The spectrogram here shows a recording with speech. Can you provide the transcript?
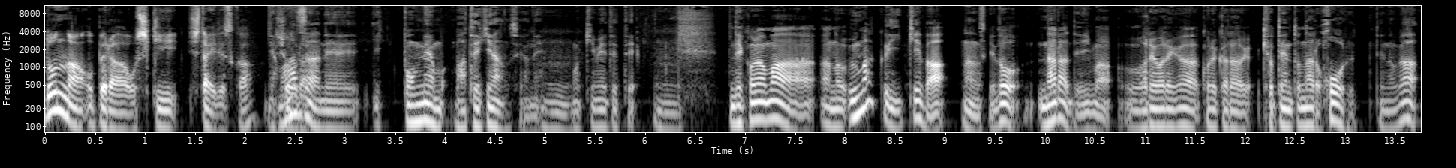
どんなオペラを指揮したいですか？まずはね、一本目は魔的なんですよね。うんもう決めてて。うん。で、これはまあ、あの、うまくいけばなんですけど、奈良で今、我々がこれから拠点となるホールっていうのが、ま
